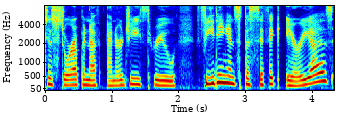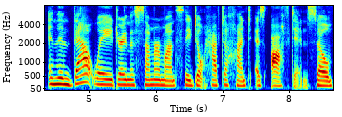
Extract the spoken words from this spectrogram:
to store up enough energy through feeding in specific areas. And then that way, during the summer months, they don't have to hunt as often. So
